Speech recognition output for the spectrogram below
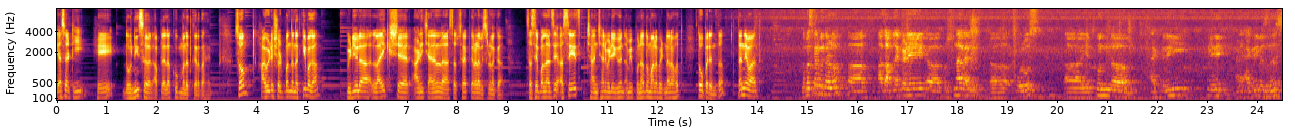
यासाठी हे दोन्ही सर आपल्याला खूप मदत करत आहेत. सो हा व्हिडिओ शॉर्टपर्यंत नक्की बघा. व्हिडिओला लाईक शेअर आणि चॅनलला सबस्क्राईब करायला विसरू नका. ससेपालनाचे असेच छान छान व्हिडिओ घेऊन आम्ही पुन्हा तुम्हाला भेटणार आहोत. तोपर्यंत धन्यवाद. नमस्कार मित्रांनो. आज आपल्याकडे कृष्णा व्हॅली ओरोस येथून ॲग्री क्लिनिक आणि ॲग्री बिझनेस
